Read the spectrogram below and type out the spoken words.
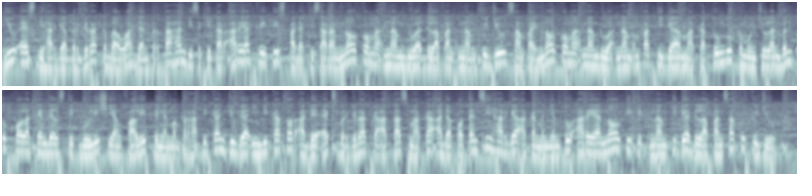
(US) di harga bergerak ke bawah dan tertahan di sekitar area kritis pada kisaran 0,62867 sampai 0,62643 maka tunggu kemunculan bentuk pola candlestick bullish yang valid dengan memperhatikan juga indikator ADX bergerak ke atas maka ada potensi harga akan menyentuh area 0.63817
